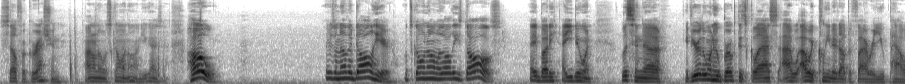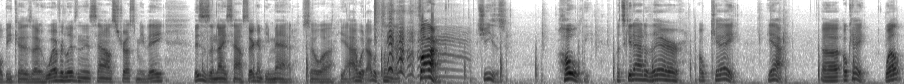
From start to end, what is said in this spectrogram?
self-aggression. I don't know what's going on. You guys... Ho! There's another doll here. What's going on with all these dolls? Hey, buddy. How you doing? Listen, uh, if you're the one who broke this glass, I, I would clean it up if I were you, pal, because uh, whoever lives in this house, trust me, they... This is a nice house. They're gonna be mad. So, uh, yeah, I would, I would clean that. Fuck! Jesus. Holy. Let's get out of there. Okay. Yeah. Uh, okay. Well,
